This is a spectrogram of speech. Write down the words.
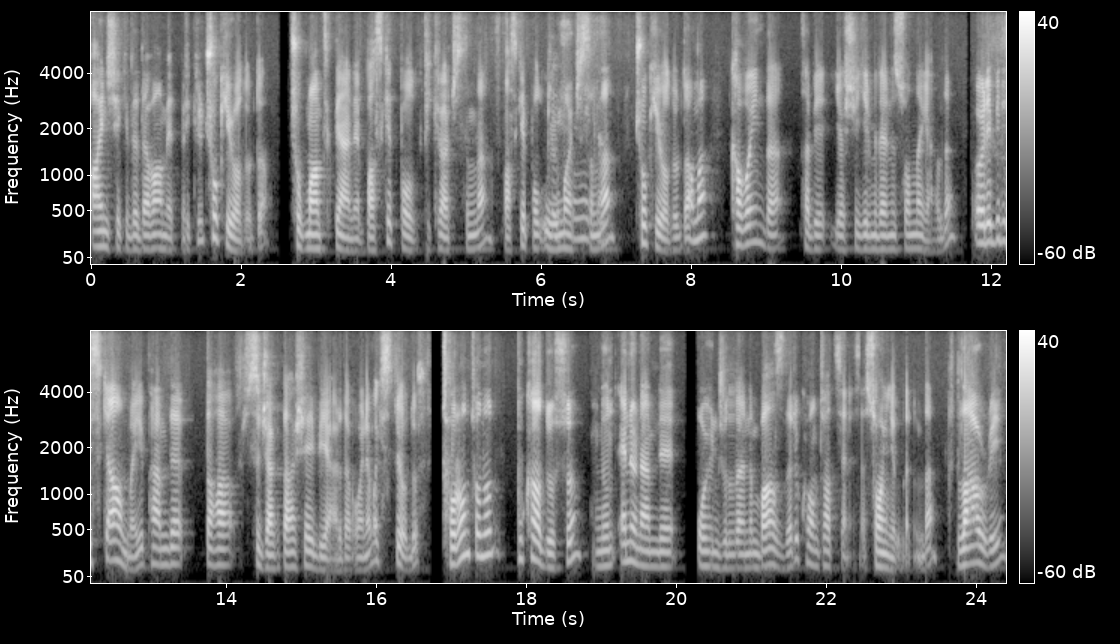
aynı şekilde devam etme fikri çok iyi olurdu. Çok mantıklı yani basketbol fikri açısından, basketbol uyumu Kesinlikle. açısından çok iyi olurdu ama Kawhi'nin da tabii yaşı 20'lerinin sonuna geldi. Öyle bir riski almayıp hem de daha sıcak, daha şey bir yerde oynamak istiyordur. Toronto'nun bu kadrosunun en önemli oyuncularının bazıları kontrat senesi, son yıllarında. Lowry,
